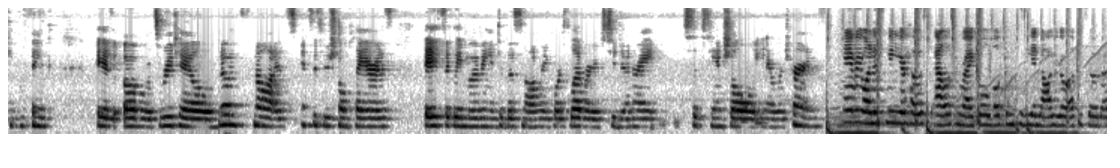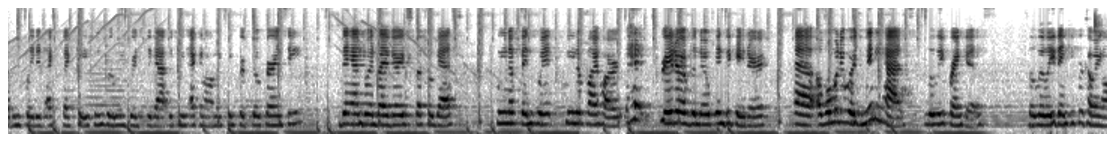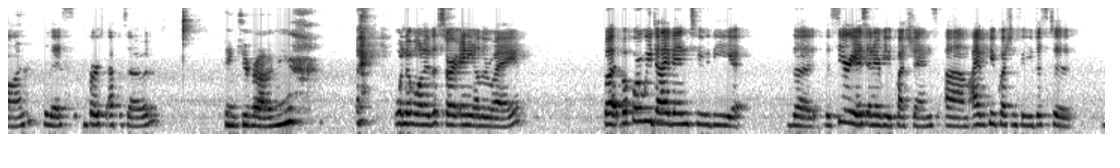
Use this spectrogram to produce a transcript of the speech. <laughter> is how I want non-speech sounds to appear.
people think is, oh, it's retail. No, it's not. It's institutional players basically moving into this non-recourse leverage to generate substantial, you know, returns. Hey everyone, it's me, your host, Allison Reichel. Welcome to the inaugural episode of Inflated Expectations, where we bridge the gap between economics and cryptocurrency. Today I'm joined by a very special guest, Queen of FinTwit, Queen of My Heart, <laughs> creator of the Nope Indicator, uh, a woman who wears many hats, Lily Francus. So Lily, thank you for coming on for this first episode. Thank you for having me. <laughs> Wouldn't have wanted to start any other way. But before we dive into the the, the serious interview questions, um, I have a few questions for you just to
